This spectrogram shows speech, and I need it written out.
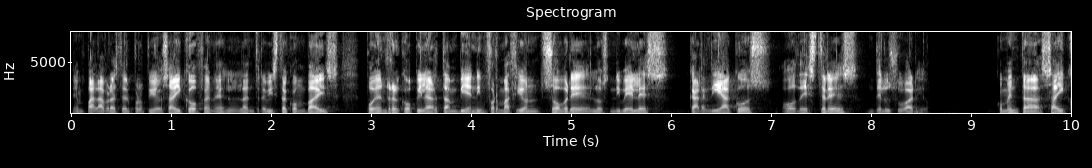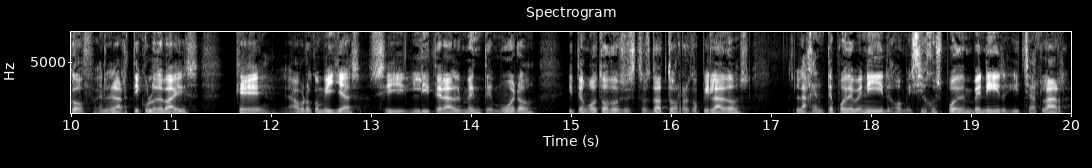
en palabras del propio Saikov en, la entrevista con Vice, pueden recopilar también información sobre los niveles cardíacos o de estrés del usuario. Comenta Saikov en el artículo de Vice que, abro comillas, si literalmente muero y tengo todos estos datos recopilados, la gente puede venir o mis hijos pueden venir y charlar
